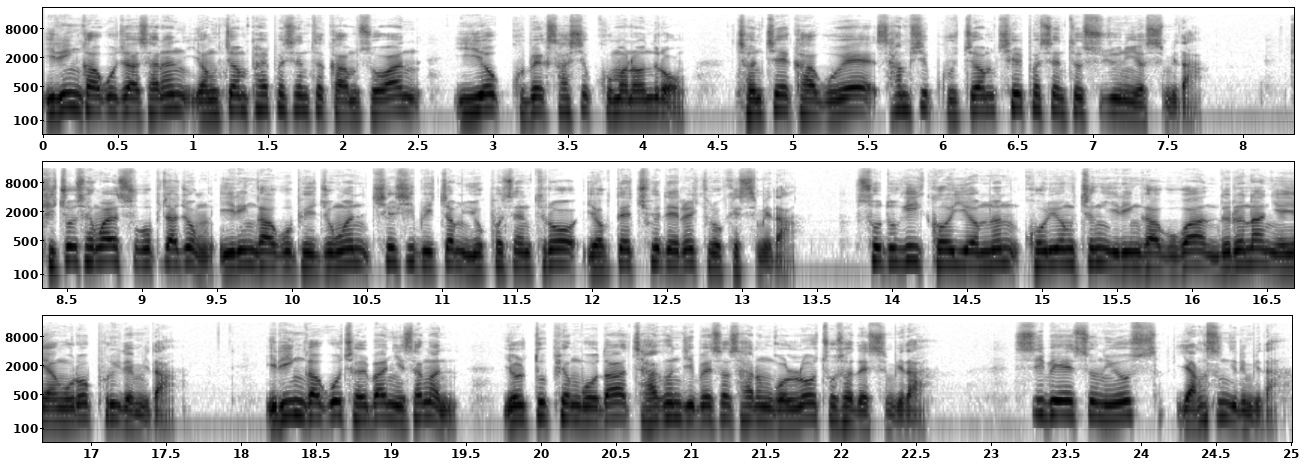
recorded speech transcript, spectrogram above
1인 가구 자산은 0.8% 감소한 2억 949만 원으로 전체 가구의 39.7% 수준이었습니다. 기초생활수급자 중 1인 가구 비중은 72.6%로 역대 최대를 기록했습니다. 소득이 거의 없는 고령층 1인 가구가 늘어난 영향으로 풀이됩니다. 1인 가구 절반 이상은 12평보다 작은 집에서 사는 걸로 조사됐습니다. CBS 뉴스 양승길입니다.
